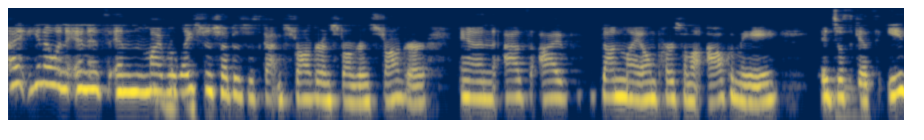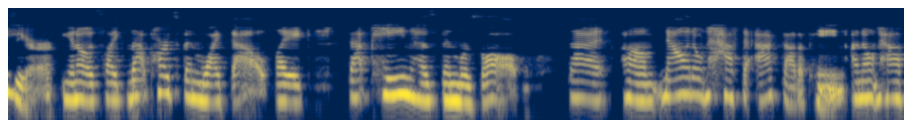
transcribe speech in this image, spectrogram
I, you know, and, and it's, and my relationship has just gotten stronger and stronger and stronger. And as I've done my own personal alchemy, it just gets easier. You know, it's like that part's been wiped out. Like that pain has been resolved. That, um, now I don't have to act out of pain. I don't have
